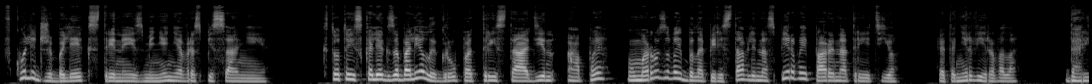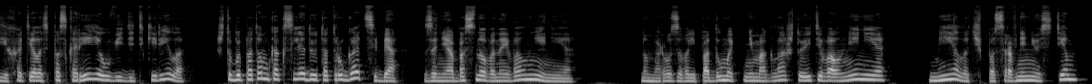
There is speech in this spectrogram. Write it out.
В колледже были экстренные изменения в расписании — кто-то из коллег заболел, и группа 301 АП у Морозовой была переставлена с первой пары на третью. Это нервировало. Дарье хотелось поскорее увидеть Кирилла, чтобы потом как следует отругать себя за необоснованные волнения. Но Морозова и подумать не могла, что эти волнения — мелочь по сравнению с тем,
